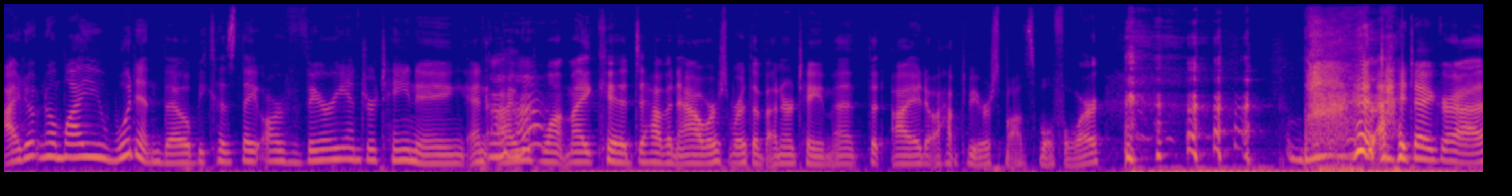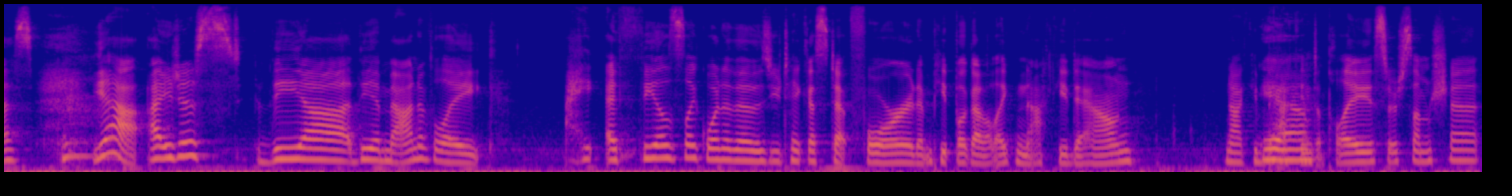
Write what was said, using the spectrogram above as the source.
I don't know why you wouldn't though, because they are very entertaining, and I would uh-huh. want my kid to have an hour's worth of entertainment that I don't have to be responsible for. but I digress. Yeah, I just the uh the amount of like I it feels like one of those you take a step forward and people gotta like knock you down, knock you back Yeah. into place or some shit.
